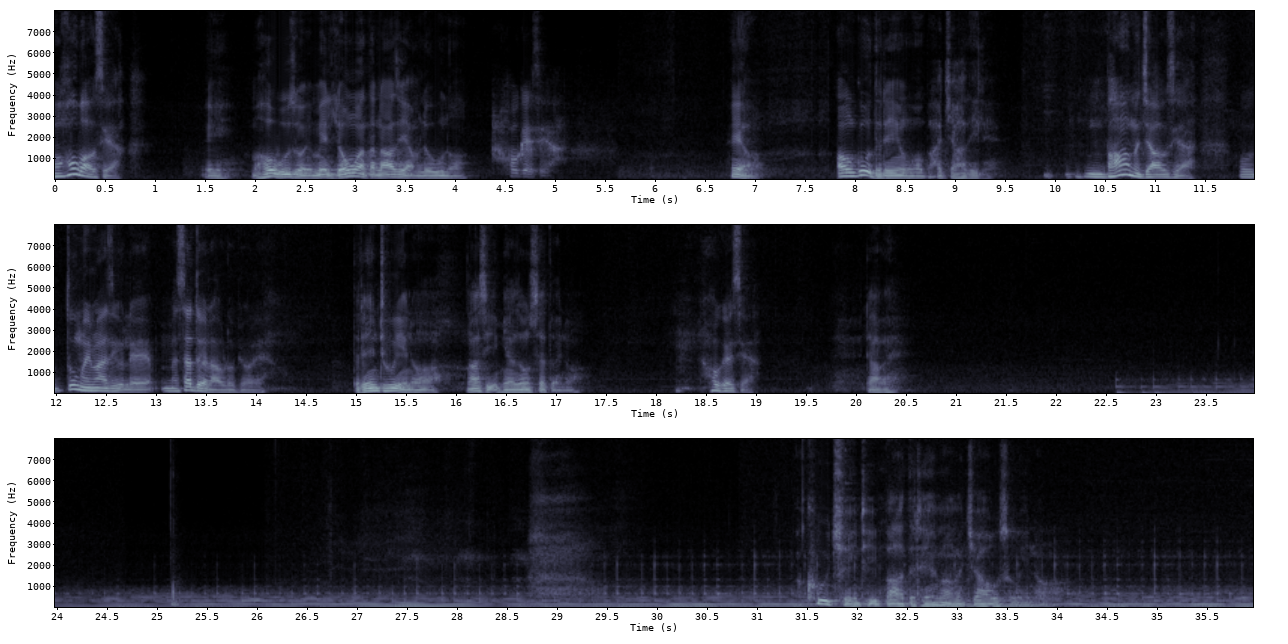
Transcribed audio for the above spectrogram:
မဟုတ်ပါဘူးဆရာအေးမဟုတ်ဘူးဆိုရင်မင်းလုံးဝတနာစရာမလိုဘူးနော်ဟုတ်ကဲ့ဆရာဟဲ့အောင်အောင်ကိုသတင်းကိုဘာကြားသေးလဲဘာမှမကြောက်ဘူးဆရာဟိုသူ့မိန်းမစီကိုလည်းမဆက်သွယ်လာဘူးလို့ပြောတယ်သတင်းထူးရင်တော့ငါစီအမြန်ဆုံးဆက်သွယ်နော်ဟုတ်ကဲ့ဆရာဒါပဲ အခုချိန်ထိဘာသတင်းမှမကြောက်ဘူးဆိုရင်တော့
